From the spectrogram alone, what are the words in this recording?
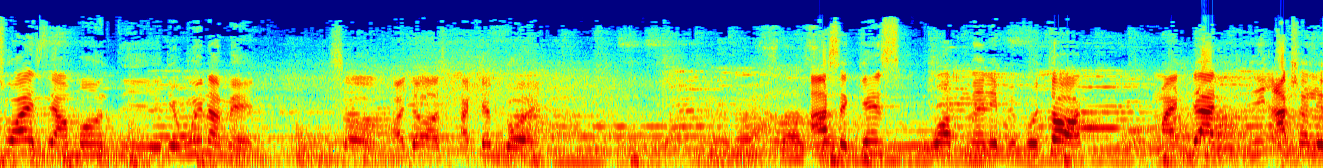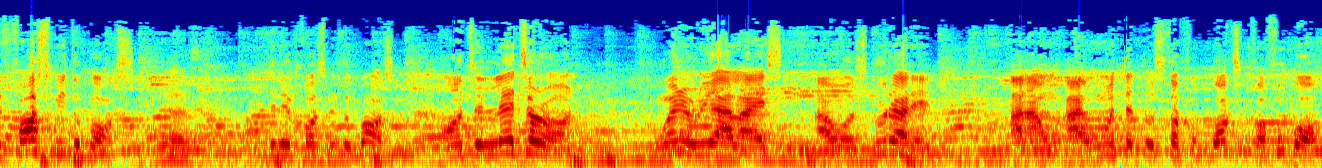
twice the amount the, the winner made. So I just I kept going. Yeah, that's, that's As uh, against what many people thought, my dad didn't actually force me to box. yes. Didn't force me to box until later on, when I realized I was good at it, and I, I wanted to stop for boxing for football.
